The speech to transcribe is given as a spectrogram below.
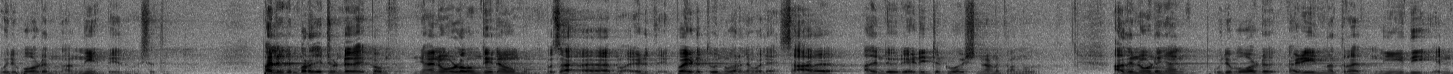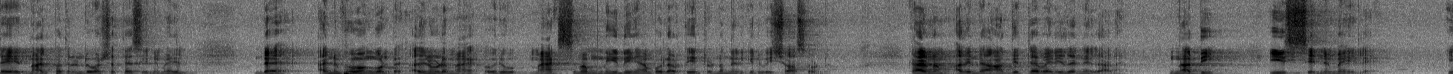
ഒരുപാട് നന്ദിയുണ്ട് ഈ നിമിഷത്തിൽ. പലരും പറഞ്ഞിട്ടുണ്ട് ഇപ്പം ഞാൻ ഓളവും തീരവും എടുത്ത് ഇപ്പോൾ എടുത്തു എന്ന് പറഞ്ഞ പോലെ സാറ് അതിന്റെ ഒരു എഡിറ്റഡ് വേർഷനാണ് തന്നത്. അതിനോട് ഞാൻ ഒരുപാട് കഴിയുന്നത്ര നീതി എന്റെ നാൽപ്പത്തിരണ്ട് വർഷത്തെ സിനിമയിൽ എന്റെ അനുഭവം കൊണ്ട് അതിനോട് ഒരു മാക്സിമം നീതി ഞാൻ പുലർത്തിയിട്ടുണ്ടെന്ന് എനിക്കൊരു വിശ്വാസമുണ്ട്. കാരണം അതിന്റെ ആദ്യത്തെ വരി തന്നെ ഇതാണ്. നദി ഈ സിനിമയിലെ ഈ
